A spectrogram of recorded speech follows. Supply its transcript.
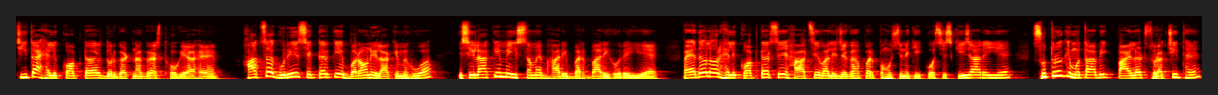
चीता हेलीकॉप्टर दुर्घटनाग्रस्त हो गया है। हादसा गुरेज सेक्टर के बरौन इलाके में हुआ। इस इलाके में इस समय भारी बर्फबारी हो रही है। पैदल और हेलीकॉप्टर से हादसे वाली जगह पर पहुँचने की कोशिश की जा रही है। सूत्रों के मुताबिक पायलट सुरक्षित है।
